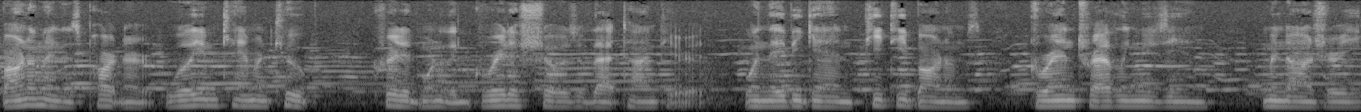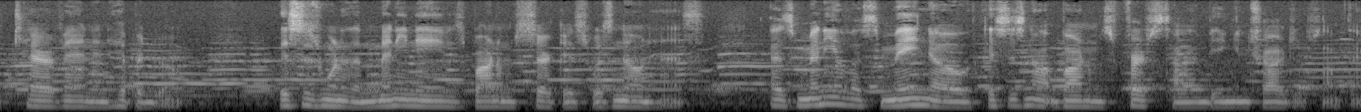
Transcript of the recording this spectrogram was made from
Barnum and his partner, William Cameron Coup, created one of the greatest shows of that time period when they began P.T. Barnum's Grand Traveling Museum, Menagerie, Caravan, and Hippodrome. This is one of the many names Barnum's circus was known as. As many of us may know, this is not Barnum's first time being in charge of something.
